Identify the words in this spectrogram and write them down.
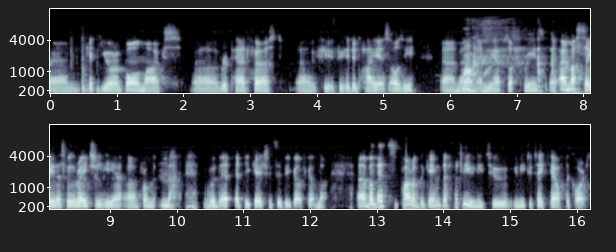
um, get your ball marks uh, repaired first uh, if you if you hit it high as Ozzy. um, and, well, and you have soft greens. I must say this with Rachel here um, from with Education City Golf Club. No, uh, but that's part of the game. Definitely, you need to you need to take care of the course.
